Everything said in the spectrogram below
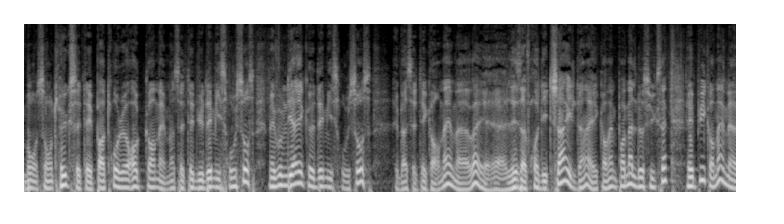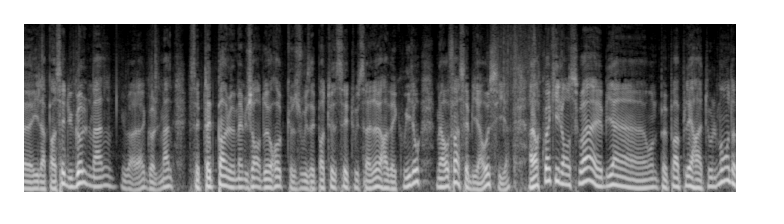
Bon, son truc, c'était pas trop le rock quand même, hein, c'était du Demis Roussos, mais vous me direz que Demis Roussos, eh ben c'était quand même euh, ouais, euh, les Aphrodite Child hein, et quand même pas mal de succès. Et puis quand même, euh, il a passé du Goldman. Voilà, Goldman, c'est peut-être pas le même genre de rock que je vous ai pas tout à l'heure avec Willow, mais enfin c'est bien aussi. Hein. Alors quoi qu'il en soit, eh bien, on ne peut pas plaire à tout le monde.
